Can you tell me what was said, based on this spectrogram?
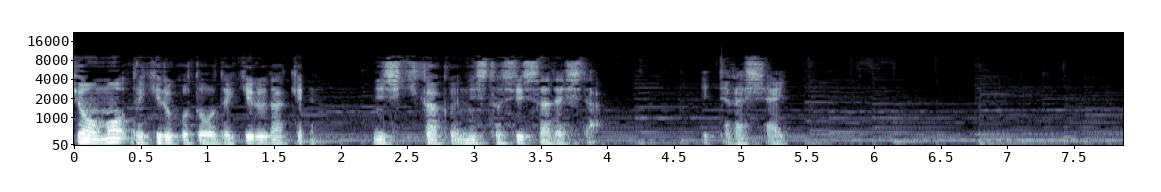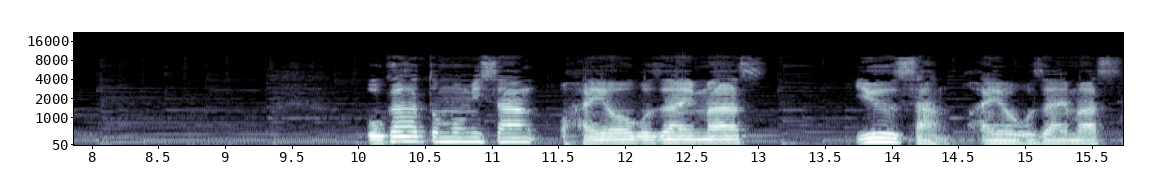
今日もできることをできるだけ、西企画西俊久でした。いってらっしゃい。小川智美さん、おはようございます。ゆうさん、おはようございます。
